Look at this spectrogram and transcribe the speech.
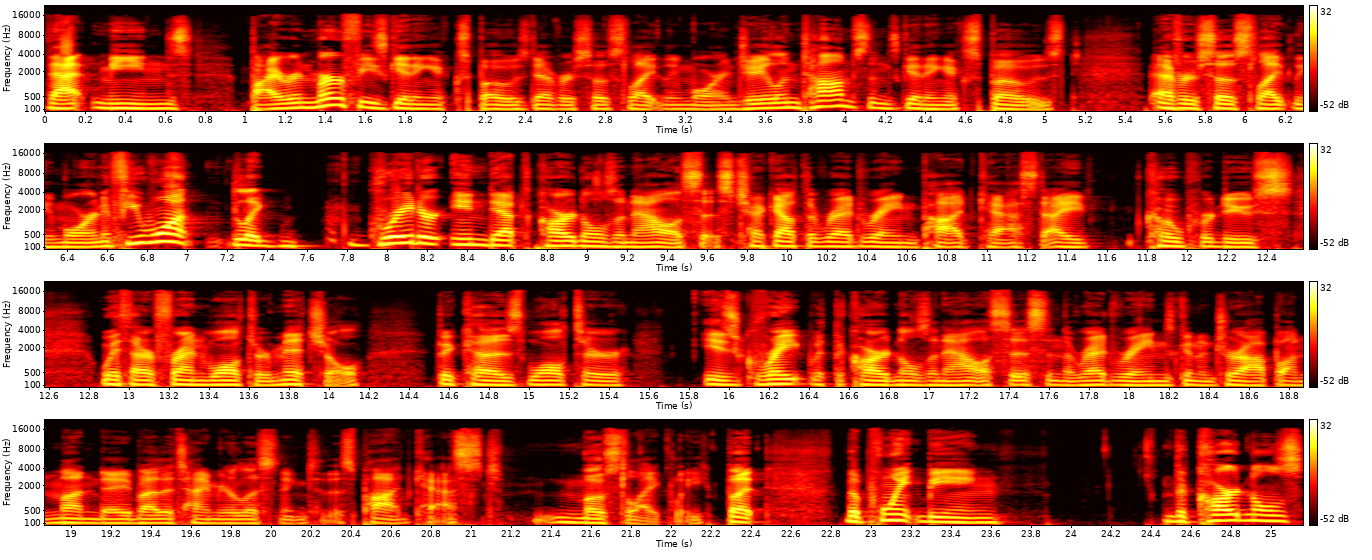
that means Byron Murphy's getting exposed ever so slightly more, and Jalen Thompson's getting exposed ever so slightly more. And if you want like greater in-depth Cardinals analysis, check out the Red Rain podcast I co-produce with our friend Walter Mitchell because Walter is great with the Cardinals analysis, and the Red Rain's going to drop on Monday by the time you're listening to this podcast, most likely. But the point being, the Cardinals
